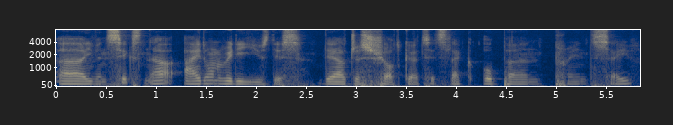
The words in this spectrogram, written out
uh, even six. Now I don't really use this. They are just shortcuts. It's like open print save.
